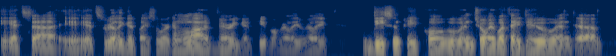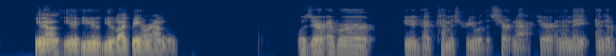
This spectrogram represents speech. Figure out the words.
it's uh, it's really good place to work, and a lot of very good people, really really decent people who enjoy what they do and uh, you know, you you you like being around them. Was there ever you, you had chemistry with a certain actor, and then they ended up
